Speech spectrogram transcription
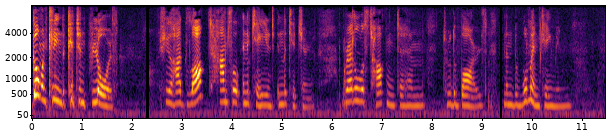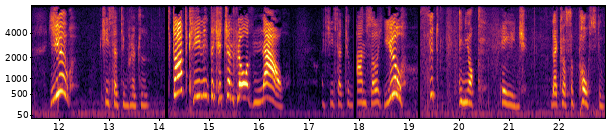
go and clean the kitchen floors. She had locked Hansel in a cage in the kitchen. Gretel was talking to him through the bars. Then the woman came in. You, she said to Gretel, start cleaning the kitchen floors now. And she said to Hansel, you sit in your cage like you're supposed to.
